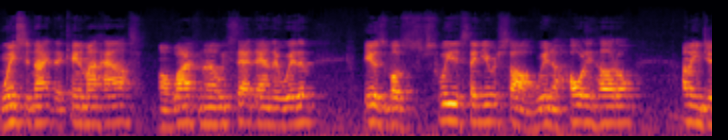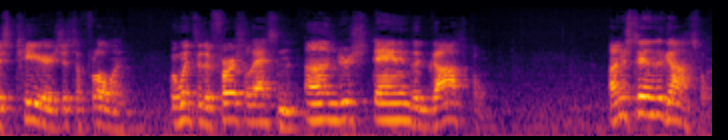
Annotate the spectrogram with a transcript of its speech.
Wednesday night, they came to my house. My wife and I, we sat down there with them. It was the most sweetest thing you ever saw. We're in a holy huddle. I mean, just tears just a flowing. We went through the first lesson, understanding the gospel. Understanding the gospel.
